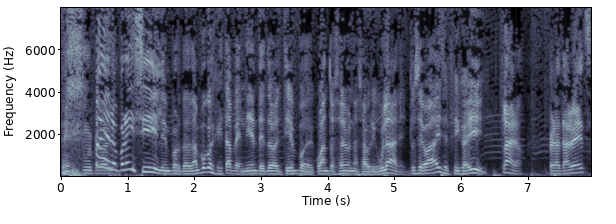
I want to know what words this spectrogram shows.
Sí. Es muy probable. Bueno, por ahí sí le importa. Tampoco es que está pendiente todo el tiempo de cuánto salen unos auriculares. Entonces va y se fija ahí. Claro, pero tal vez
